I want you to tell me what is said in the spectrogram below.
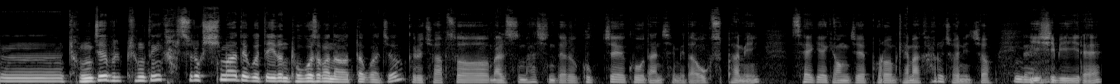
음, 경제 불평등이 갈수록 심화되고 있다 이런 보고서가 나왔다고 하죠. 그렇죠. 앞서 말씀하신 대로 국제 구호 단체입니다. 옥스팜이 세계 경제 포럼 개막 하루 전이죠. 네. 22일에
